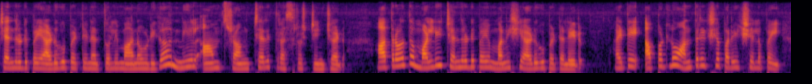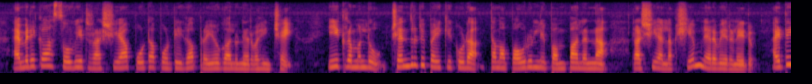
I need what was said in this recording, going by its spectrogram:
చంద్రుడిపై అడుగుపెట్టిన తొలి మానవుడిగా నీల్ ఆమ్స్ట్రాంగ్ చరిత్ర సృష్టించాడు. ఆ తర్వాత మళ్ళీ చంద్రుడిపై మనిషి అడుగుపెట్టలేరు అయితే అప్పట్లో అంతరిక్ష పరీక్షలపై అమెరికా సోవియట్ రష్యా పోటాపోటీగా ప్రయోగాలు నిర్వహించాయి. ఈ క్రమంలో చంద్రుడిపైకి కూడా తమ పౌరుల్ని పంపాలన్న రష్యా లక్ష్యం నెరవేరలేదు. అయితే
